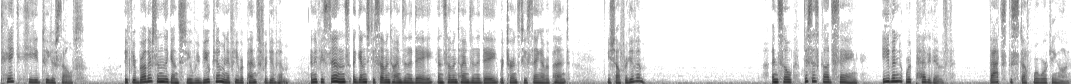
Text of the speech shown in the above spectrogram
Take heed to yourselves. If your brother sins against you, rebuke him, and if he repents, forgive him. And if he sins against you seven times in a day, and seven times in a day returns to you saying, I repent, you shall forgive him. And so this is God saying, even repetitive, that's the stuff we're working on.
